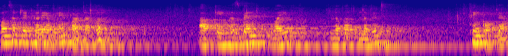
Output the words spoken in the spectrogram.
कॉन्सेंट्रेट करें अपने पार्टनर पर। आपके husband wife lover loved think of them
